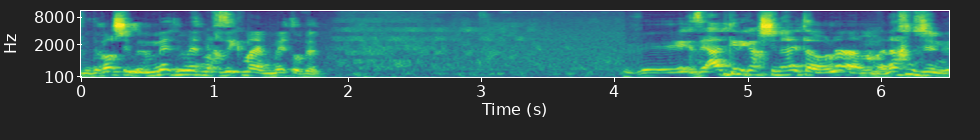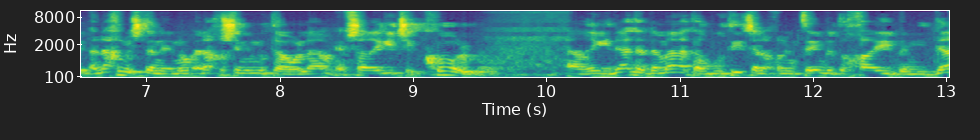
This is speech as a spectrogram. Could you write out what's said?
מדבר שבאמת באמת מחזיק מים, באמת עובד. וזה עד כדי כך שינה את העולם, אנחנו, אנחנו השתננו, אנחנו שינינו את העולם, אפשר להגיד שכל הרעידת אדמה התרבותית שאנחנו נמצאים בתוכה היא במידה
